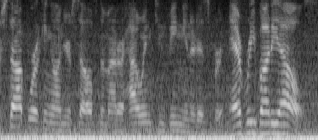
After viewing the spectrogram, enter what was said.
never stop working on yourself, no matter how inconvenient it is for everybody else.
